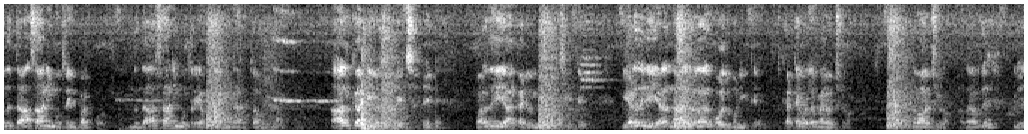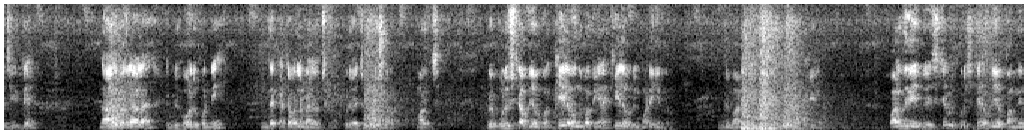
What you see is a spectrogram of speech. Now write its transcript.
வந்து தாசானி முத்திரைன்னு பார்க்க போகிறோம் இந்த தாசானி முத்திரை அப்படின்னா என்ன அர்த்தம் அப்படின்னா ஆள்காட்டி விரல் வச்சு வலது கை ஆள்காட்டி விரல் வச்சுக்கிட்டு இடது கையால் நாலு விரலால் கோல்டு பண்ணிக்கிட்டு கட்டை விரலை மேலே வச்சுக்கிறோம் இந்த மாதிரி வச்சுக்கிறோம் அதாவது இப்படி வச்சுக்கிட்டு நாலு விரலால் இப்படி ஹோல்டு பண்ணி இந்த கட்டை விரலை மேலே வச்சுக்கிறோம் இப்படி வச்சு பிடிச்சிக்கிறோம் மறைச்சி. இப்படி பிடிச்சிட்டு அப்படியே உட்காந்து கீழே வந்து பார்த்தீங்கன்னா கீழே இப்படி மடங்கிடணும் இப்படி மடங்கி கீழே. வலது கை இப்படி வச்சுட்டு இப்படி பிடிச்சிட்டு அப்படியே உட்காந்து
